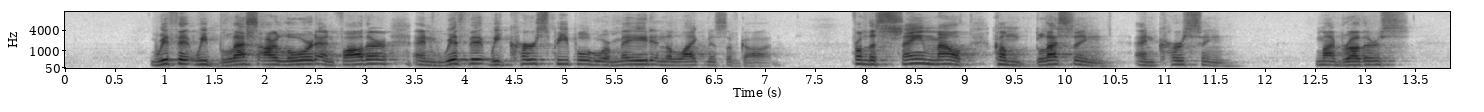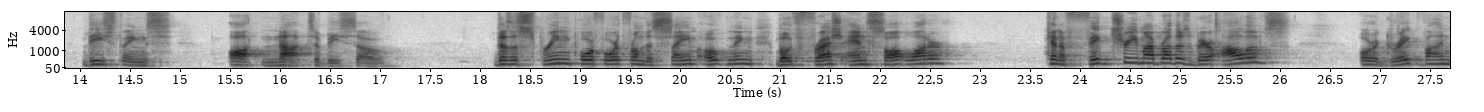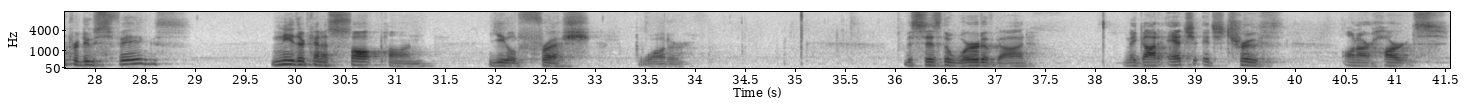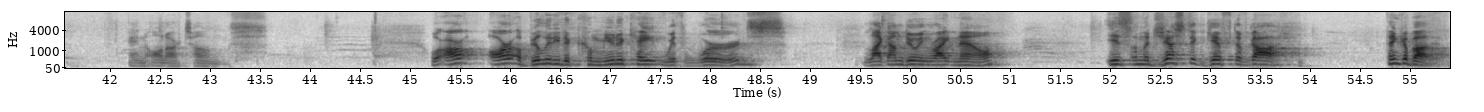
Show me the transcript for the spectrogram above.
With it, we bless our Lord and Father, and with it, we curse people who are made in the likeness of God. From the same mouth come blessing and cursing. My brothers, these things ought not to be so. Does a spring pour forth from the same opening both fresh and salt water? Can a fig tree, my brothers, bear olives, or a grapevine produce figs? Neither can a salt pond yield fresh water. This is the Word of God. May God etch its truth on our hearts and on our tongues. Well, our, our ability to communicate with words, like I'm doing right now, is a majestic gift of God. Think about it.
